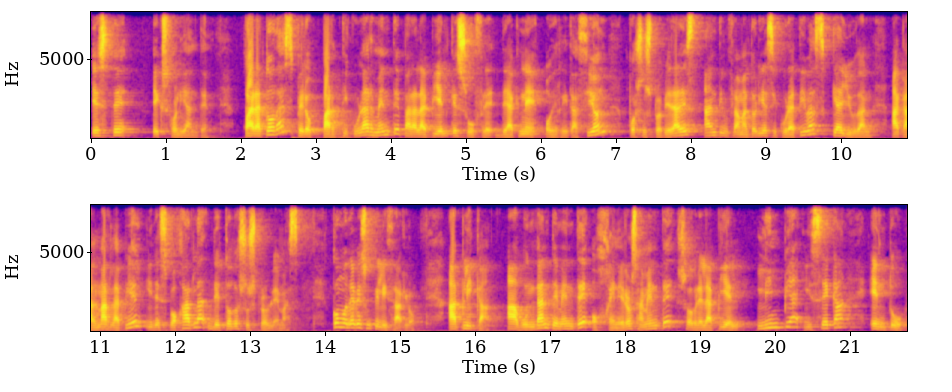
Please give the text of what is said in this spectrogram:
este exfoliante? Para todas, pero particularmente para la piel que sufre de acné o irritación por sus propiedades antiinflamatorias y curativas que ayudan a calmar la piel y despojarla de todos sus problemas. ¿Cómo debes utilizarlo? Aplica abundantemente o generosamente sobre la piel limpia y seca en tu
